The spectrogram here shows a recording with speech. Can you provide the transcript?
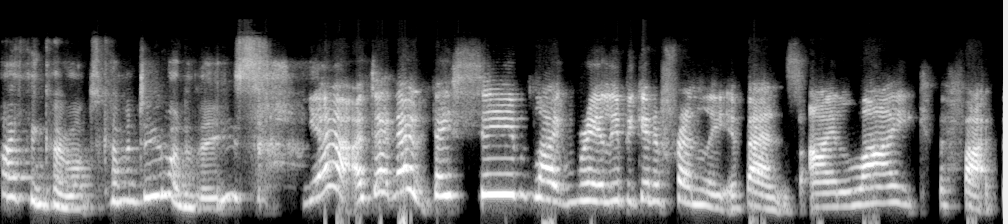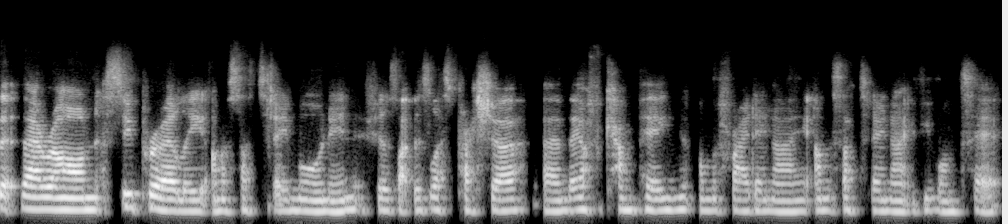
I think I want to come and do one of these. Yeah, I don't know. They seem like really beginner friendly events. I like the fact that they're on super early on a Saturday morning. It feels like there's less pressure. Um, they offer camping on the Friday night, on the Saturday night if you want it.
